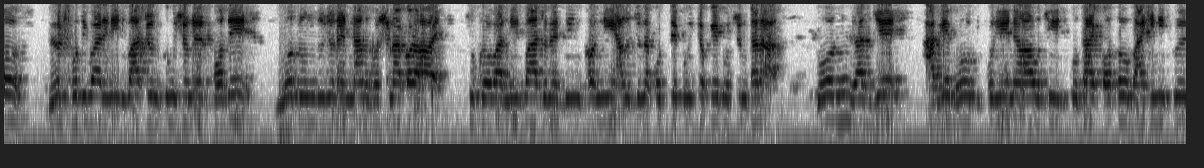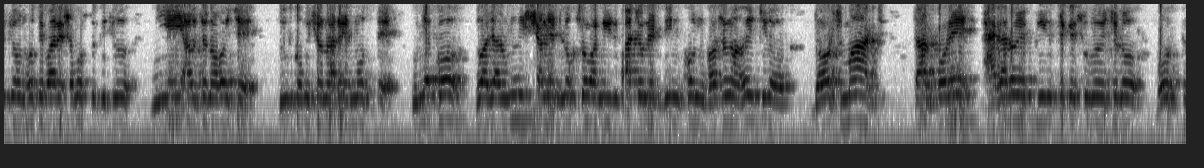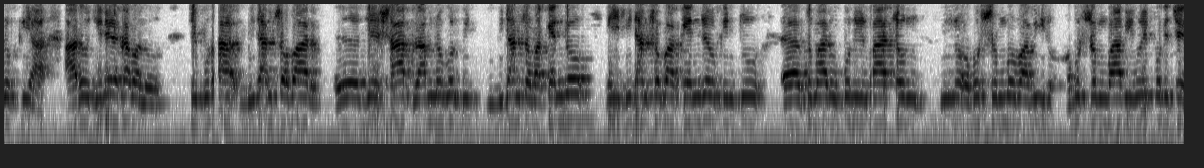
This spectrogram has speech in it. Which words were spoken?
বৃহস্পতিবার নির্বাচন কমিশনের পদে নতুন দুজনের নাম ঘোষণা করা হয়। শুক্রবার নির্বাচনের দিনক্ষণ নিয়ে আলোচনা করতে বৈঠকে বসেন তারা। কোন রাজ্যে আগে ভোট করিয়ে নেওয়া উচিত? কোথায় কত বাহিনী প্রয়োজন হতে পারে? সমস্ত কিছু নিয়েই আলোচনা হয়েছে দুই কমিশনারের মধ্যে। উল্লেখ্য দু হাজার উনিশ সালের লোকসভা নির্বাচনের দিনক্ষণ ঘোষণা হয়েছিল, দশ মার্চ তারপরে এগারো এপ্রিল থেকে শুরু হয়েছিল ভোট প্রক্রিয়া। আরও জেনে রাখা ভালো, ত্রিপুরা বিধানসভার যে সাত রামনগর বিধানসভা কেন্দ্র, এই বিধানসভা কেন্দ্রেও কিন্তু তোমার উপনির্বাচন অবশ্যম্ভাবী অবশ্যম্ভাবী হয়ে পড়েছে।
